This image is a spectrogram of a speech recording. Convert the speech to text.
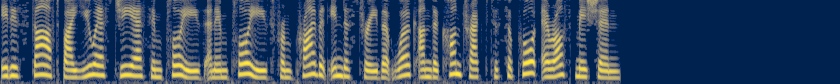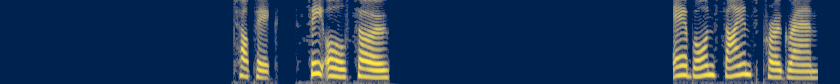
It is staffed by USGS employees and employees from private industry that work under contract to support Eros mission. Topic: See also Airborne Science Program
